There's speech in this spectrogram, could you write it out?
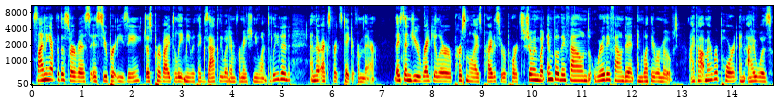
Signing up for the service is super easy. Just provide Delete Me with exactly what information you want deleted, and their experts take it from there. They send you regular, personalized privacy reports showing what info they found, where they found it, and what they removed. I got my report and I was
